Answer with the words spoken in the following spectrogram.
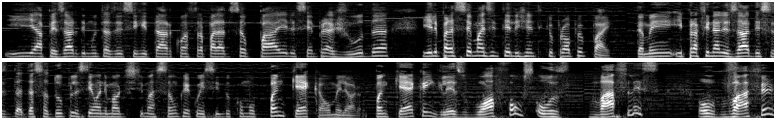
e apesar de muitas vezes se irritar com as atrapalhadas do seu pai, ele sempre ajuda e ele parece ser mais inteligente que o próprio pai. Também, e para finalizar desses, dessa dupla, eles têm um animal de estimação que é conhecido como panqueca, ou melhor, panqueca em inglês waffles, ou waffles, ou waffer,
